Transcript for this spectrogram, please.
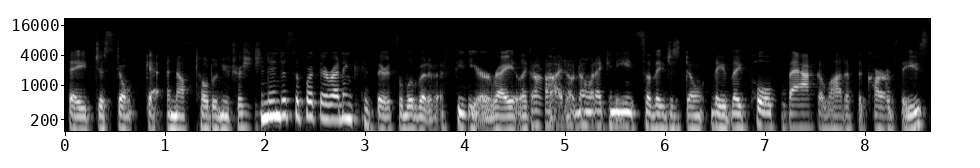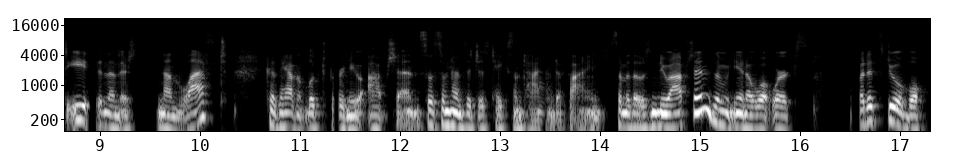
they just don't get enough total nutrition in to support their running because there's a little bit of a fear, right? Like, oh, I don't know what I can eat, so they just don't. They they pull back a lot of the carbs they used to eat, and then there's none left because they haven't looked for new options. So sometimes it just takes some time to find some of those new options, and you know what works but it's doable.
